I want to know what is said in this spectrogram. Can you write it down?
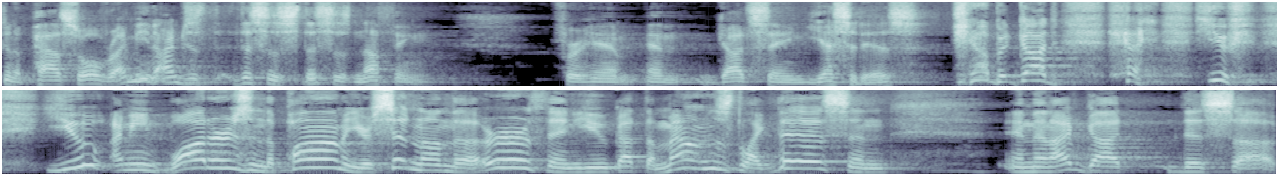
he's going to pass over. I mean, I'm just, this is, this is nothing for him. And God's saying, yes, it is. Yeah, but God, you, you, I mean, waters and the palm and you're sitting on the earth and you've got the mountains like this and, and then I've got this, uh,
